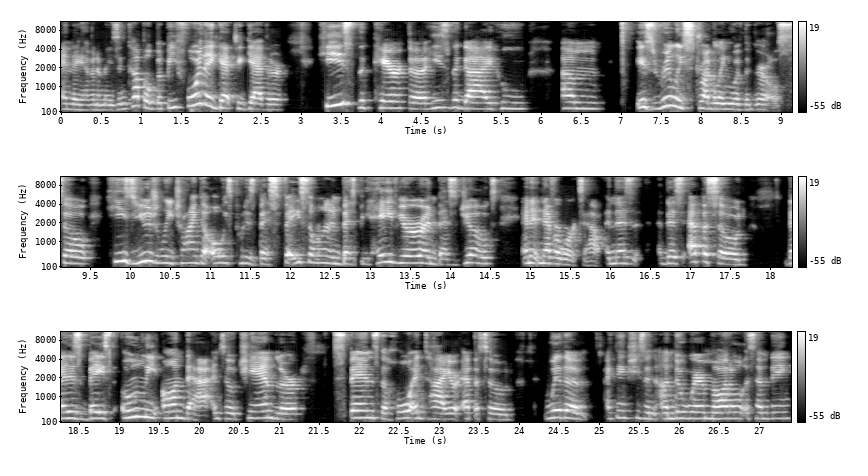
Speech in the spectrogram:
and they have an amazing couple, but before they get together, he's the character, he's the guy who um, is really struggling with the girls. So he's usually trying to always put his best face on and best behavior and best jokes, and it never works out. And there's this episode that is based only on that. And so Chandler spends the whole entire episode with a, I think she's an underwear model or something,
